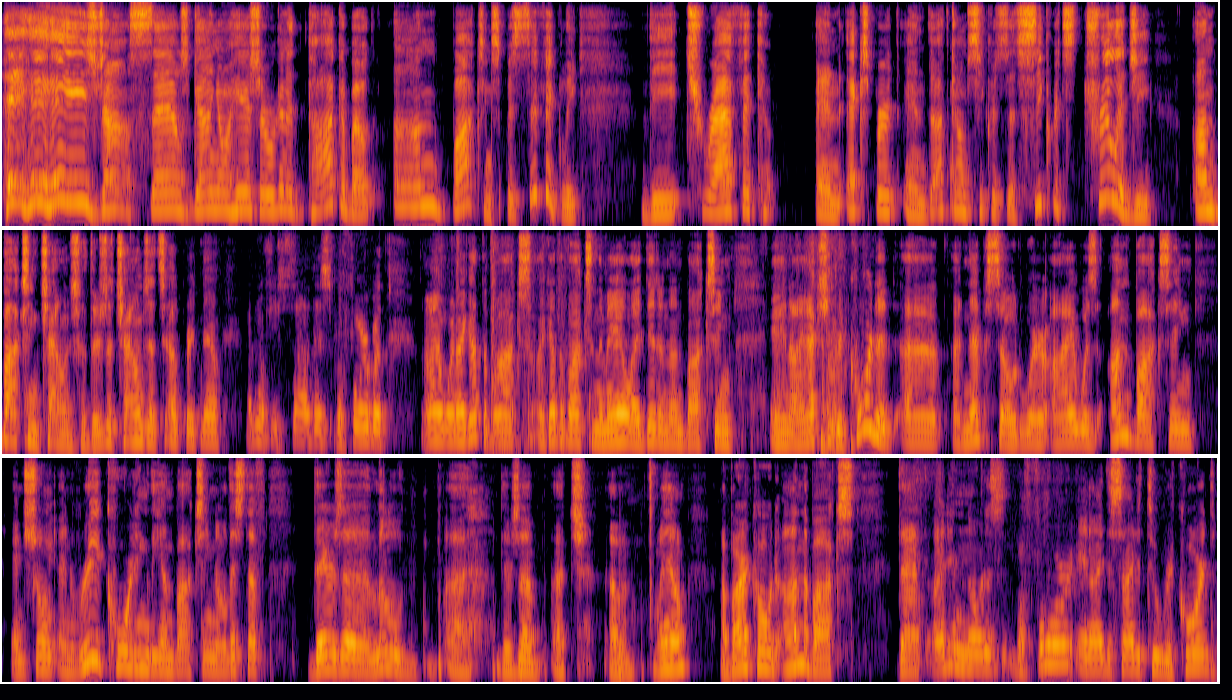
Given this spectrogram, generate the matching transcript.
hey hey hey Jean-Serge Gagnon here. So we're going to talk about unboxing specifically the traffic and expert and .com secrets the secrets trilogy unboxing challenge. So there's a challenge that's out right now. I don't know if you saw this before but uh, when I got the box I got the box in the mail. I did an unboxing and I actually recorded uh, an episode where I was unboxing and showing and recording the unboxing and all this stuff there's a little uh, there's a, a, a a barcode on the box that I didn't notice before and I decided to record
